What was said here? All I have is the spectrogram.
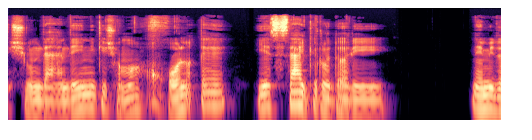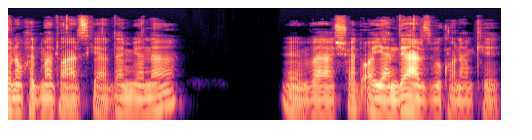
نشون دهنده اینه که شما خلق یه سگ رو داری. نمی‌دونم خدمت رو عرض کردم یا نه. و شاید آینده عرض بکنم که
